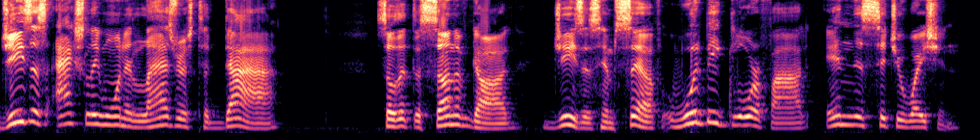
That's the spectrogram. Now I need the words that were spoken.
Jesus actually wanted Lazarus to die so that the Son of God, Jesus himself, would be glorified in this situation.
